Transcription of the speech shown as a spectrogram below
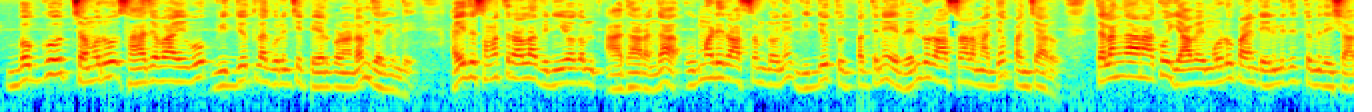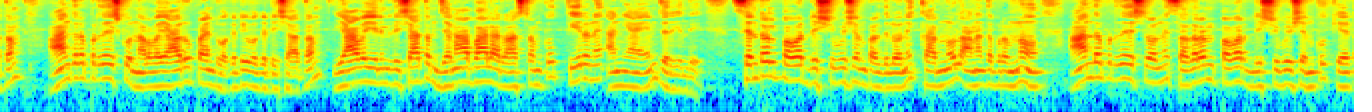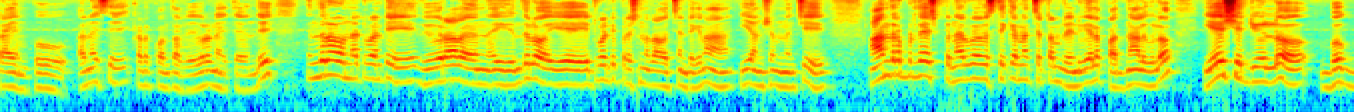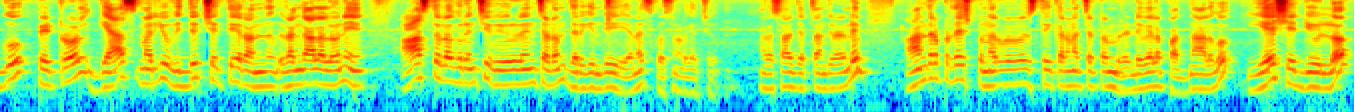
బొగ్గు చమురు సహజవాయువు విద్యుత్ల గురించి పేర్కొనడం జరిగింది. ఐదు సంవత్సరాల వినియోగం ఆధారంగా ఉమ్మడి రాష్ట్రంలోని విద్యుత్ ఉత్పత్తిని రెండు రాష్ట్రాల మధ్య పంచారు. తెలంగాణకు యాభై మూడు పాయింట్ ఎనిమిది తొమ్మిది శాతం ఆంధ్రప్రదేశ్కు నలభై ఆరు పాయింట్ ఒకటి ఒకటి శాతం యాభై ఎనిమిది శాతం జనాభాల రాష్ట్రంకు తీరని అన్యాయం జరిగింది. సెంట్రల్ పవర్ డిస్ట్రిబ్యూషన్ పరిధిలోని కర్నూలు అనంతపురంను ఆంధ్రప్రదేశ్లోని సదరన్ పవర్ డిస్ట్రిబ్యూషన్కు కేటాయింపు అనేసి ఇక్కడ కొంత వివరణ అయితే ఉంది. ఇందులో ఉన్నటువంటి వివరాలు ఇందులో ఏ ఎటువంటి ప్రశ్న రావచ్చు అంటే ఈ అంశం నుంచి ఆంధ్రప్రదేశ్ పునర్వ్యవస్థీకరణ చట్టం రెండు వేల పద్నాలుగులో ఏ షెడ్యూల్లో బొగ్గు పెట్రోల్ గ్యాస్ మరియు విద్యుత్ శక్తి రం- రంగాలలోని ఆస్తుల గురించి వివరించడం జరిగింది. అనేసి క్వశ్చన్ అడగచ్చు. మరోసారి చెప్తాను చూడండి. ఆంధ్రప్రదేశ్ పునర్వ్యవస్థీకరణ చట్టం రెండు వేల పద్నాలుగు ఏ షెడ్యూల్లో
